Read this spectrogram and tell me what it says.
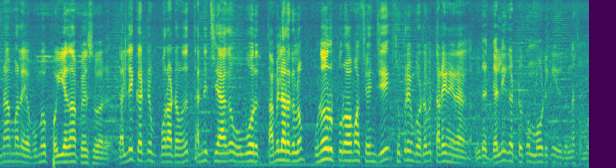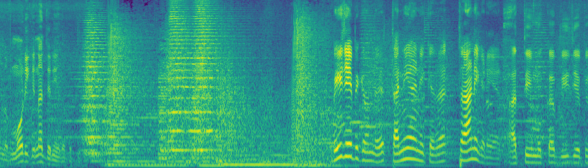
அண்ணாமலை எப்பவுமே பொய்யை தான் பேசுவார். ஜல்லிக்கட்டு போராட்டம் வந்து தன்னிச்சையாக ஒவ்வொரு தமிழர்களும் உணர்வுபூர்வமாக செஞ்சு சுப்ரீம் கோர்ட்டை போய் தடை நிறாங்க இந்த ஜல்லிக்கட்டுக்கும் மோடிக்கும் இதுக்கு என்ன சம்மந்தம் மோடிக்கு என்ன தெரியும் இதை பற்றி பிஜேபிக்கு வந்து தனியாக நிற்கிற திராணி கிடையாது. அதிமுக பிஜேபி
